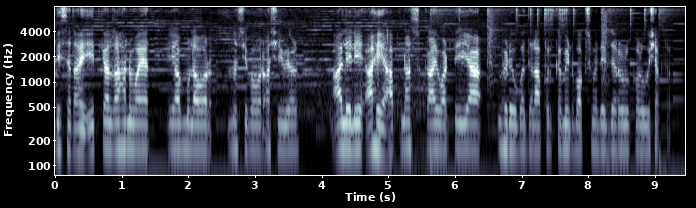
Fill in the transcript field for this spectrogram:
दिसत आहे. इतक्या लहान वयात या मुलावर नशिबावर अशी वेळ आलेली आहे. आपणास काय वाटते या व्हिडिओबद्दल आपण कमेंट बॉक्समध्ये जरूर कळवू शकता.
